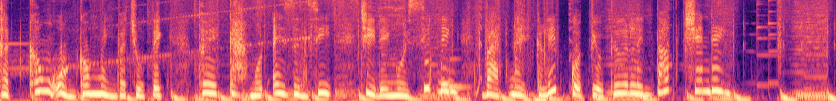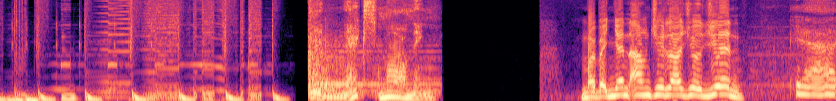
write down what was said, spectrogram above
Thật không uổng công mình và chủ tịch Thuê cả một agency Chỉ để ngồi seeding Và đẩy clip của tiểu thư lên top trending The next morning. Mời bệnh nhân Angela Georgian. Dạ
